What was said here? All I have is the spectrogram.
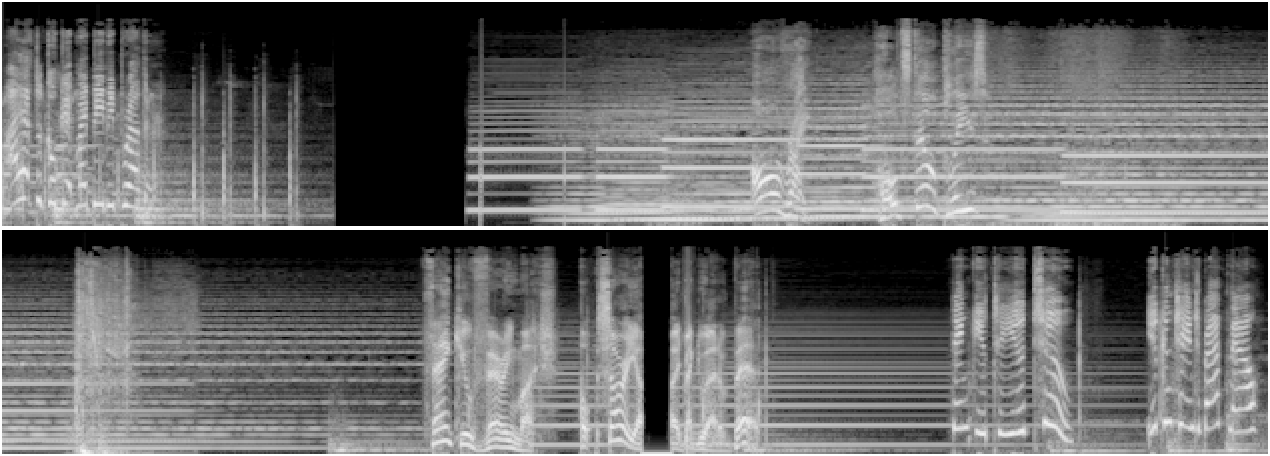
I have to go get my baby brother. Right. Hold still, please. Thank you very much. Oh, sorry I I dragged you out of bed. Thank you to you, too. You can change back now.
